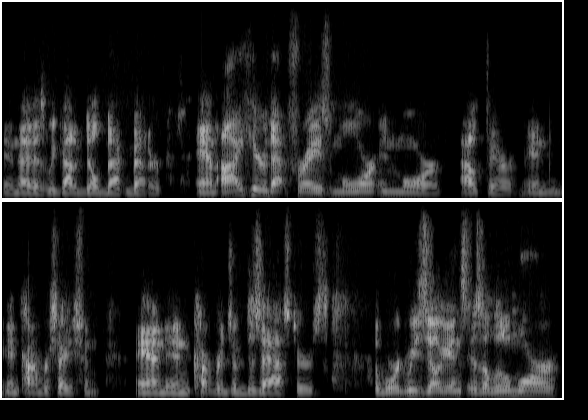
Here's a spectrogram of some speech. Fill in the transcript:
and that is we got to build back better. And I hear that phrase more and more out there in, in conversation and in coverage of disasters. The word resilience is a little more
